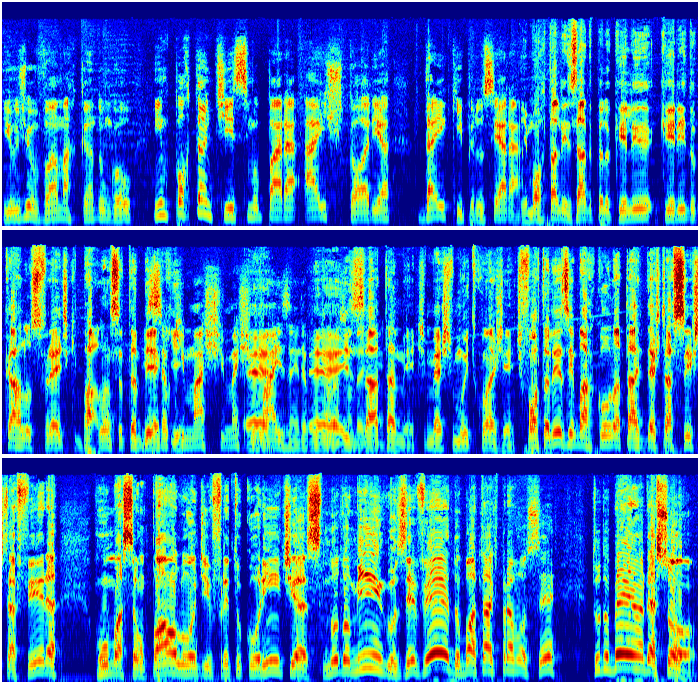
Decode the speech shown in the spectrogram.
E o Gilvan marcando um gol importantíssimo para a história da equipe do Ceará. Imortalizado pelo querido Carlos Fred, que balança também Esse aqui. é o que mexe, mexe é, mais ainda com é, o coração Exatamente, mexe muito com a gente. Fortaleza embarcou na tarde desta sexta-feira rumo a São Paulo, onde enfrenta o Corinthians no domingo. Zevedo, boa tarde para você. Tudo bem, Anderson?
